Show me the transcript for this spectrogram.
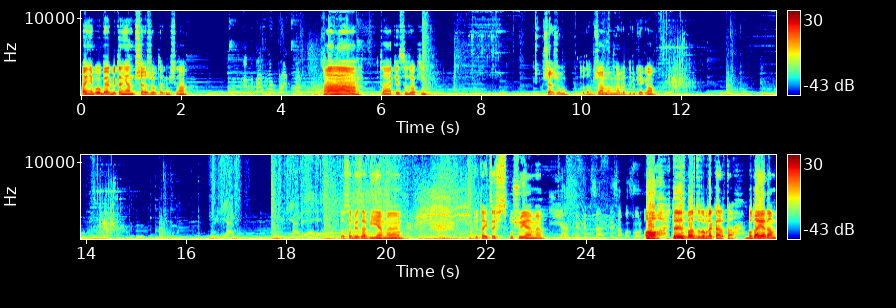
Fajnie byłoby jakby ten Jan przeżył, tak myślę. A, takie cudoki. Przeżył, to dobrze, mamy nawet drugiego. To sobie zabijemy. Tutaj coś spuszujemy. O, to jest bardzo dobra karta, bo daje nam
